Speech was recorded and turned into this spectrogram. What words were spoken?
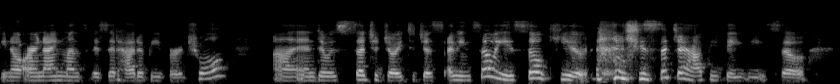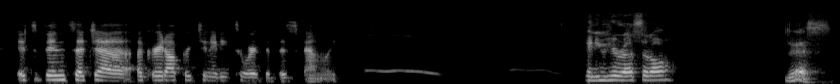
you know our nine month visit had to be virtual uh, and it was such a joy to just, I mean, Zoe is so cute. She's such a happy baby. So it's been such a, a great opportunity to work with this family. Can you hear us at all? Yes.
